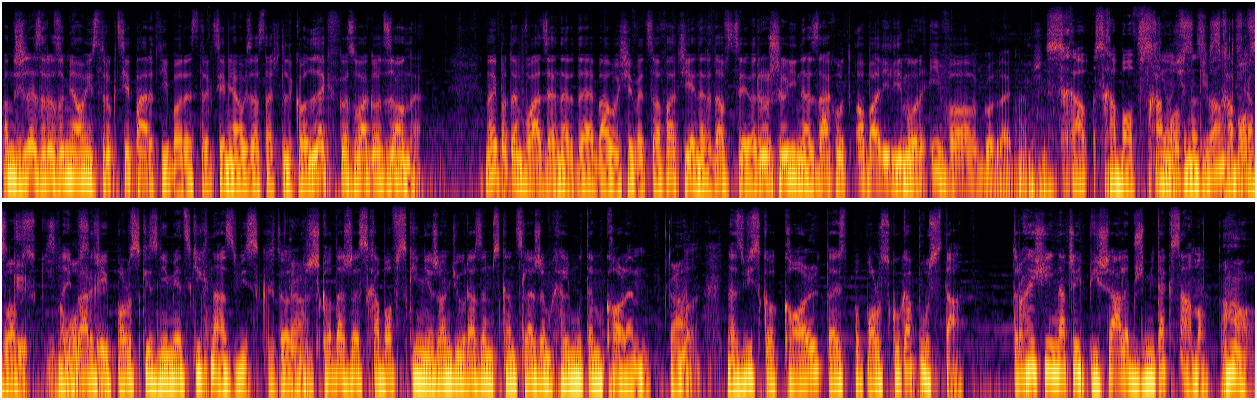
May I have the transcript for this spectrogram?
On źle zrozumiał instrukcje partii, bo restrykcje miały zostać tylko lekko złagodzone. No i potem władze NRD bały się wycofać i NRD-owcy ruszyli na zachód, obalili mur i w ogóle nam się... Scha Schabowski, on się nazywał? Schabowski. Schabowski. Najbardziej polski z niemieckich nazwisk. To Tak. Szkoda, że Schabowski nie rządził razem z kanclerzem Helmutem Kohlem. Tak? Nazwisko Kohl to jest po polsku kapusta. Trochę się inaczej pisze, ale brzmi tak samo. O,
